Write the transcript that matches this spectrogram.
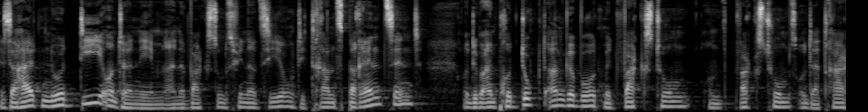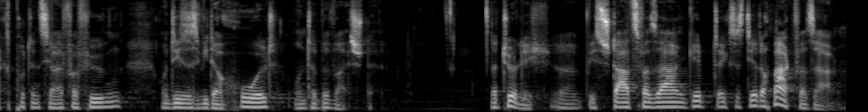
Es erhalten nur die Unternehmen eine Wachstumsfinanzierung, die transparent sind und über ein Produktangebot mit Wachstum und Wachstums- und Ertragspotenzial verfügen und dieses wiederholt unter Beweis stellen. Natürlich, äh, wie es Staatsversagen gibt, existiert auch Marktversagen.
